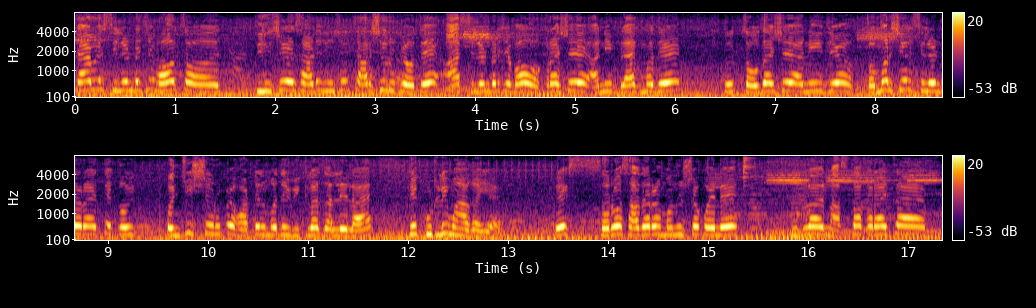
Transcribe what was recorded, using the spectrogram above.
त्यावेळेस सिलेंडरचे भाव च तीनशे साडेतीनशे चारशे रुपये होते. आज सिलेंडरचे भाव अकराशे आणि ब्लॅकमध्ये तो चौदाशे आणि जे कमर्शियल सिलेंडर आहे ते क पंचवीसशे रुपये हॉटेलमध्ये विकला चाललेला आहे. हे कुठली महागाई आहे? एक सर्वसाधारण मनुष्य पहिले कुठला नाश्ता करायचा आहे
